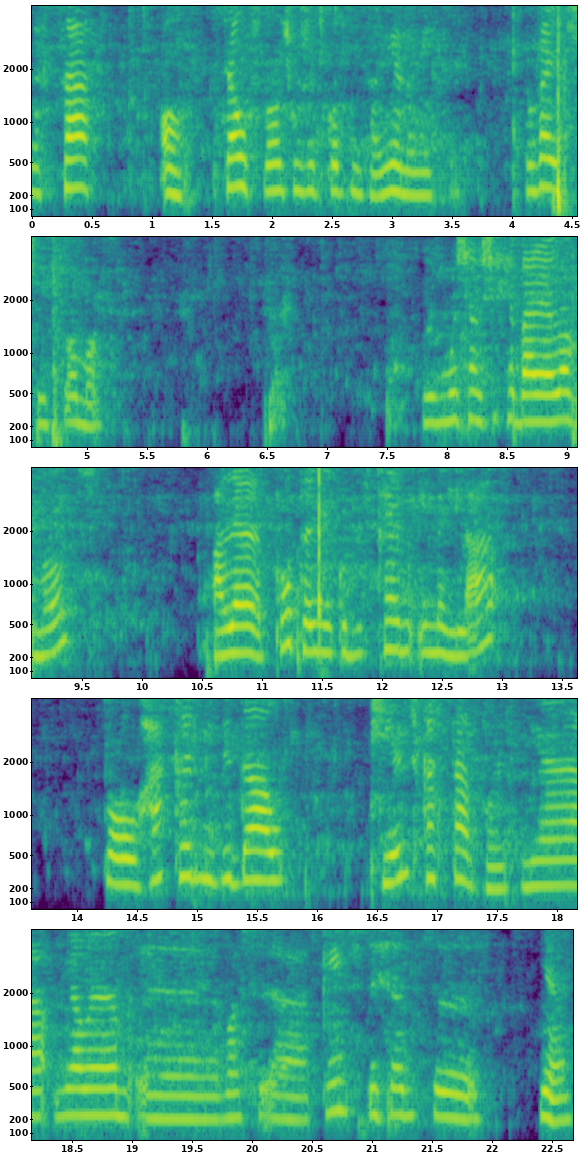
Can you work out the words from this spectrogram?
Ja chcę. O, chcę usunąć użytkownika. Nie no, nie chcę. No wejdź mi w pomoc. Musiał się chyba relognąć. Ale potem, jak odzyskałem e-maila, to haker mi wydał 5 Star Coins. Mia miałem yy, właśnie 5000. Nie,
